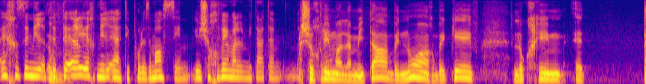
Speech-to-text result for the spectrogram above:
איך זה נראה, תתאר לי איך נראה הטיפול הזה, מה עושים? שוכבים על מיטת ה... שוכבים על המיטה בנוח, בכיף, לוקחים את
